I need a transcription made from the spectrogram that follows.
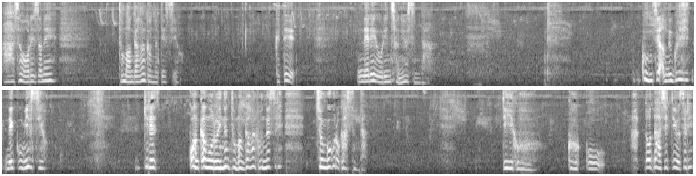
아주 오래전에 도망강을 건너댔어요. 그때 내래 어린 처녀였습니다. 굶지 않는 것이 내 꿈이었어요. 길에 꽝깡으로 있는 도망강을 건너으니 중국으로 갔습니다. 뛰고 걷고 또 다시 뛰었으니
